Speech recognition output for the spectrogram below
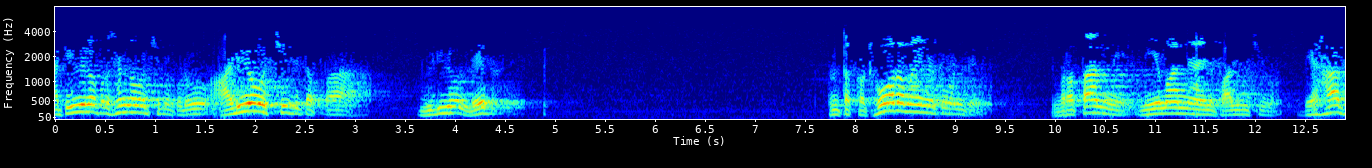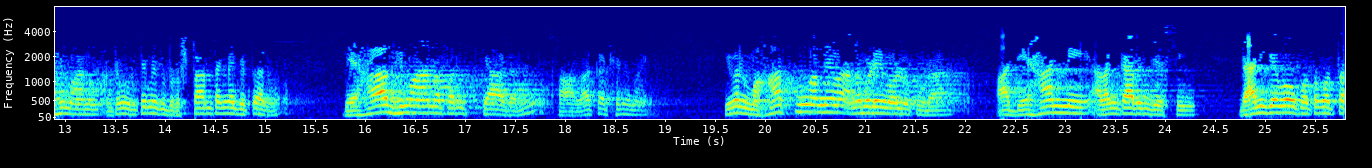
ఆ టీవీలో ప్రసంగం వచ్చినప్పుడు ఆడియో వచ్చేది తప్ప వీడియో లేదు. అంత కఠోరమైనటువంటి వ్రతాన్ని నియమాన్ని ఆయన పాలించేవారు దేహాభిమానం అంటే ఉంటే మీకు దృష్టాంతంగా చెప్పాను. దేహాభిమాన పరిత్యాగం చాలా కఠినమైనది. ఈవెన్ మహాత్ములు అనే అనబడే వాళ్ళు కూడా ఆ దేహాన్ని అలంకారం చేసి దానికేవో కొత్త కొత్త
